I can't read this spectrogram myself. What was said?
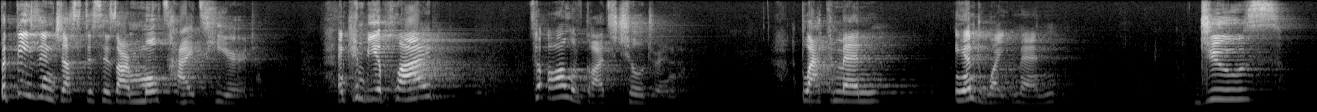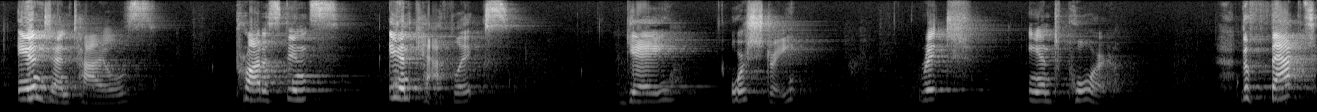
But these injustices are multi-tiered and can be applied to all of God's children, black men and white men, Jews and Gentiles, Protestants and Catholics, gay or straight, rich and poor. The fact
